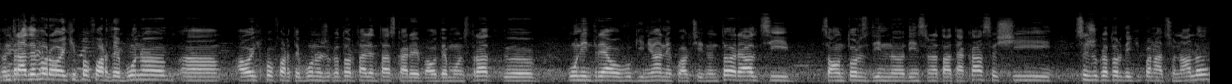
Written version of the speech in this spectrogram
într-adevăr, o echipă foarte bună, uh, au o echipă foarte bună, jucători talentați care au demonstrat. Uh, unii dintre ei au avut ghinioane cu accidentări, alții s-au întors din, uh, din străinătate acasă și sunt jucători de echipă națională.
